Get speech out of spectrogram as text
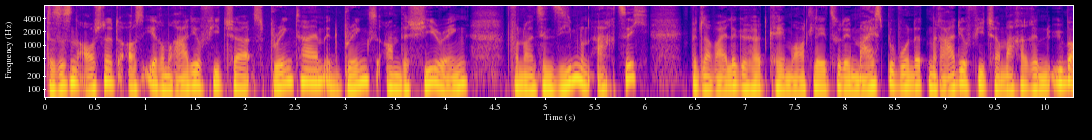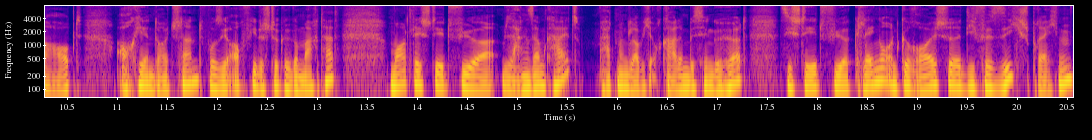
Das ist ein Ausschnitt aus ihrem Radiofeature Springtime It Brings on the Shearing von 1987. Mittlerweile gehört Kay Mortley zu den meistbewunderten Radiofeature-Macherinnen überhaupt, auch hier in Deutschland, wo sie auch viele Stücke gemacht hat. Mortley steht für Langsamkeit, hat man, glaube ich, auch gerade ein bisschen gehört. Sie steht für Klänge und Geräusche, die für sich sprechen.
